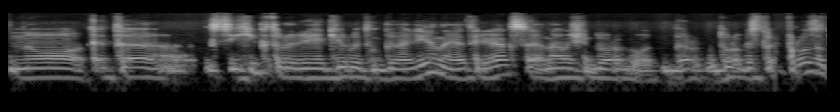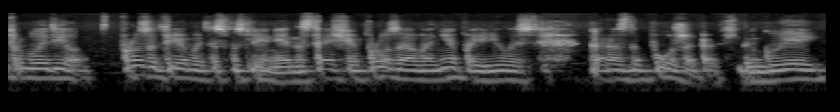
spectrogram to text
Но это стихи, которые реагируют мгновенно, и эта реакция, она очень дорого, дорого стоит. Проза — другое дело. Проза требует осмысления. Настоящая проза о войне появилась гораздо позже, как Хемингуэй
